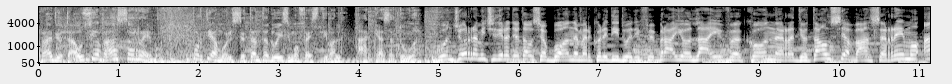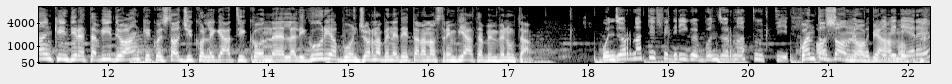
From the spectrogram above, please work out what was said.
Radio Tausia va a Sanremo. Portiamo il 72 Festival a casa tua. Buongiorno amici di Radio Tausia, buon mercoledì 2 di febbraio, live con Radio Tausia, va a Sanremo, anche in diretta video, anche quest'oggi collegati con la Liguria. Buongiorno Benedetta, la nostra inviata, benvenuta. Buongiorno a te Federico e buongiorno a tutti. Quanto Oggi, sonno come abbiamo? vedere,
